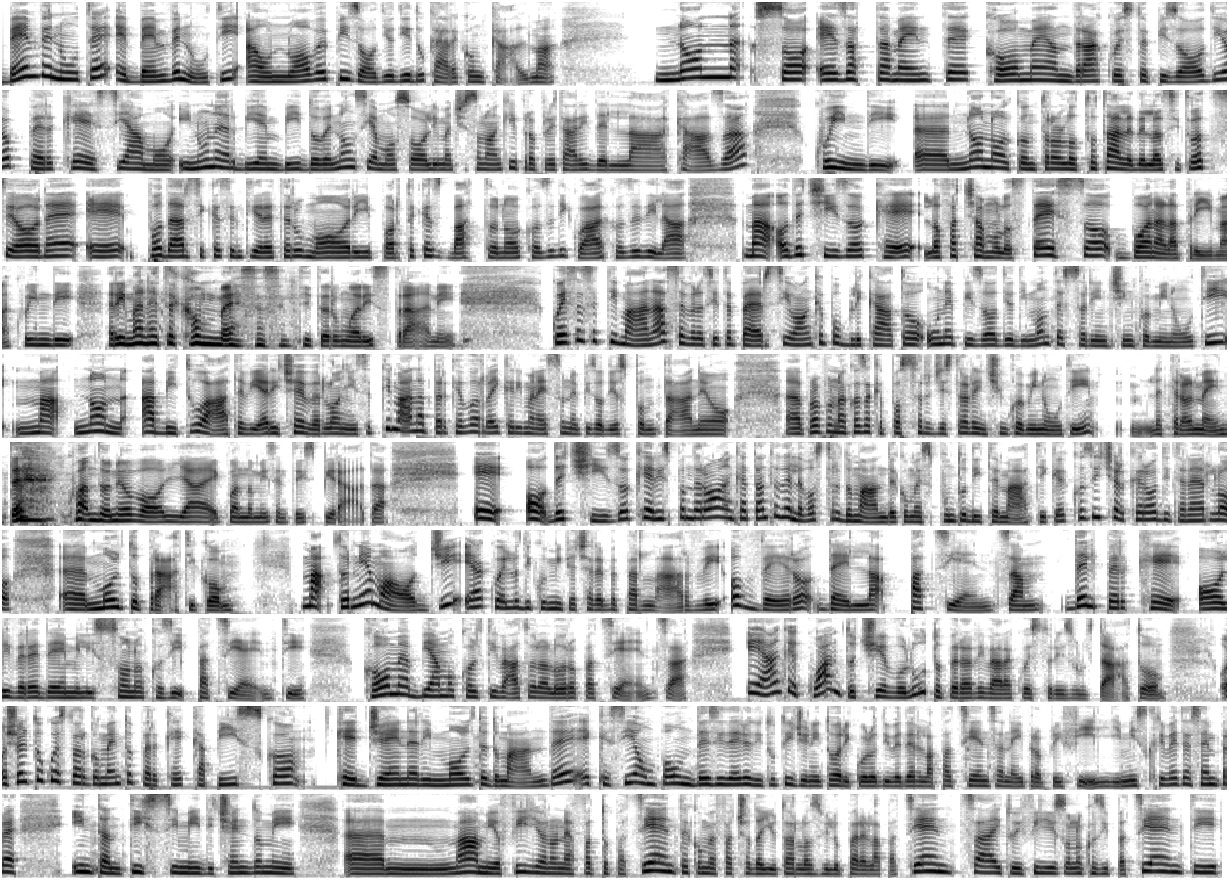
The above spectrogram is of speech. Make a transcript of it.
Benvenute e benvenuti a un nuovo episodio di Educare con Calma. Non so esattamente come andrà questo episodio perché siamo in un Airbnb dove non siamo soli ma ci sono anche i proprietari della casa, quindi eh, non ho il controllo totale della situazione e può darsi che sentirete rumori, porte che sbattono, cose di qua, cose di là, ma ho deciso che lo facciamo lo stesso, buona la prima, quindi rimanete con me se sentite rumori strani. Questa settimana, se ve lo siete persi, ho anche pubblicato un episodio di Montessori in 5 minuti, ma non abituatevi a riceverlo ogni settimana perché vorrei che rimanesse un episodio spontaneo, eh, proprio una cosa che posso registrare in 5 minuti, letteralmente, quando ne ho voglia e quando mi sento ispirata. E ho deciso che risponderò anche a tante delle vostre domande come spunto di tematiche, così cercherò di tenerlo eh, molto pratico. Ma torniamo a oggi e a quello di cui mi piacerebbe parlarvi, ovvero della pazienza, del perché Oliver ed Emily sono così pazienti, come abbiamo coltivato la loro pazienza e anche quanto ci è voluto per arrivare a questo risultato. Ho scelto questo argomento perché capisco che generi molte domande e che sia un po' un desiderio di tutti i genitori quello di vedere la pazienza nei propri figli. Mi scrivete sempre in tantissimi dicendomi ehm, ma mio figlio non è affatto paziente, come faccio ad aiutarlo a sviluppare la pazienza, i tuoi figli sono così pazienti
